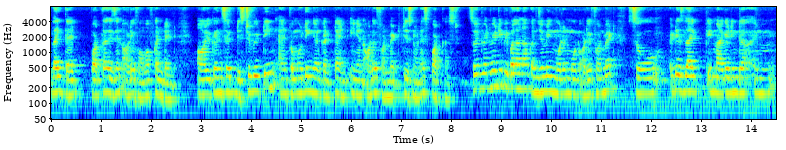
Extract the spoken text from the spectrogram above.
like that podcast is an audio form of content or you can say distributing and promoting your content in an audio format it is known as podcast so in 2020 people are now consuming more and more audio format. So it is like in marketing the in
